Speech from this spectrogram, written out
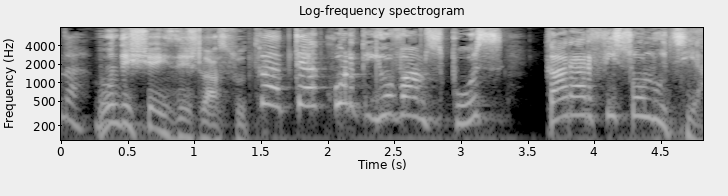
Da. Unde 60%? Da, de acord, eu v-am spus care ar fi soluția.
